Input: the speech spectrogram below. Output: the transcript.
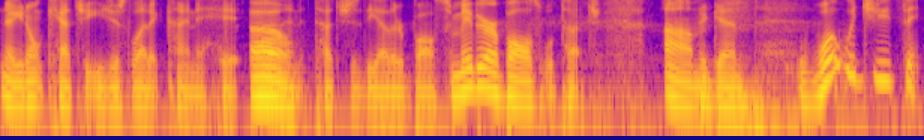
no you don't catch it you just let it kind of hit Oh. and then it touches the other ball. So maybe our balls will touch. Um Again. what would you think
